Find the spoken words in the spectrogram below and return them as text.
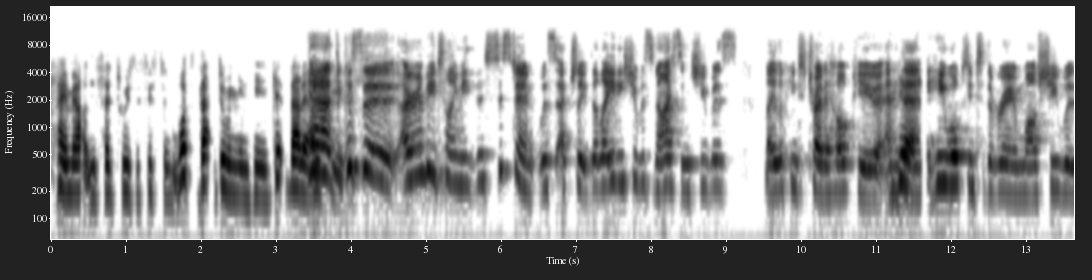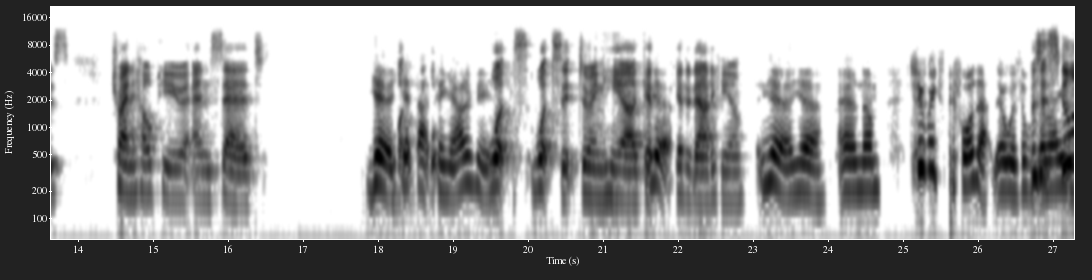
came out and said to his assistant, "What's that doing in here? Get that out Yeah, of here!" because the I remember you telling me the assistant was actually the lady. She was nice and she was like looking to try to help you, and Yeah. then he walked into the room while she was trying to help you and said, yeah, what- get that what- thing out of here. "What's what's it doing here? Get Yeah. get it out of here." Yeah, yeah. And um, two weeks before that, there was a. Was it still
